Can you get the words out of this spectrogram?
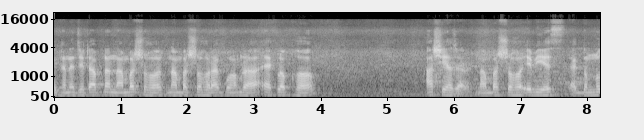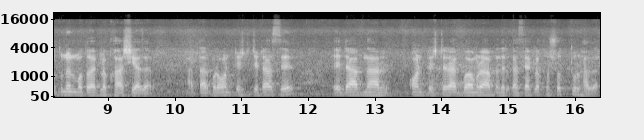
এখানে যেটা আপনার নাম্বার সহ নাম্বার সহ রাখব আমরা এক লক্ষ আশি হাজার। নাম্বার সহ এবিএস একদম নতুনের মতো এক লক্ষ আশি হাজার। আর তারপর অন টেস্ট যেটা আছে, এটা আপনার অন টেস্টে রাখব আমরা আপনাদের কাছে এক লক্ষ সত্তর হাজার।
